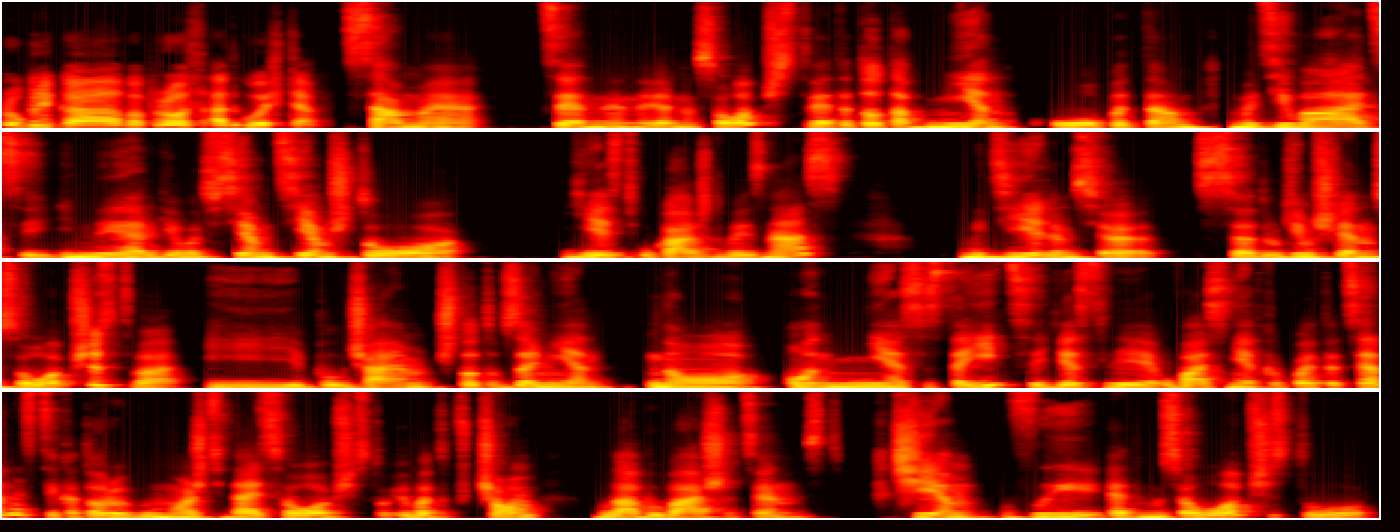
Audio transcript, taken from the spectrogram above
Рубрика «Вопрос от гостя». Самое ценное, наверное, в сообществе, это тот обмен опытом, мотивацией, энергией, вот всем тем, что есть у каждого из нас. Мы делимся с другим членом сообщества и получаем что-то взамен. Но он не состоится, если у вас нет какой-то ценности, которую вы можете дать сообществу. И вот в чем была бы ваша ценность? Чем вы этому сообществу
